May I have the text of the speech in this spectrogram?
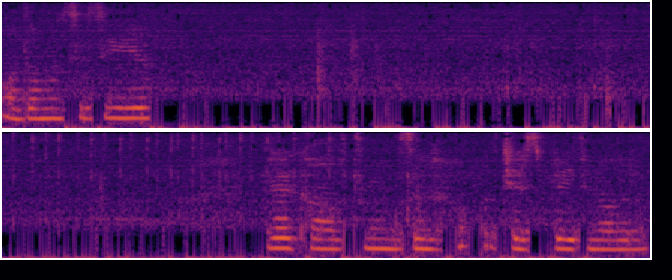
Adamın sesi iyi. Direkt altın zırh chest plate'ini alırım.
